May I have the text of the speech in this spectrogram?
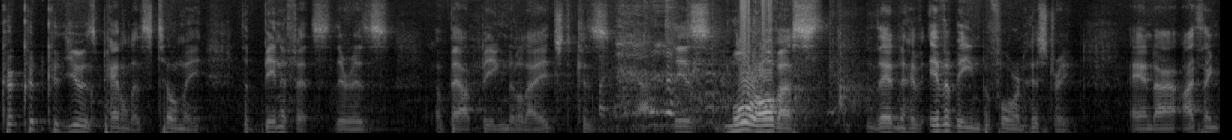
could, could, could you as panellists tell me the benefits there is about being middle-aged? Because there's more of us than have ever been before in history. And uh, I think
